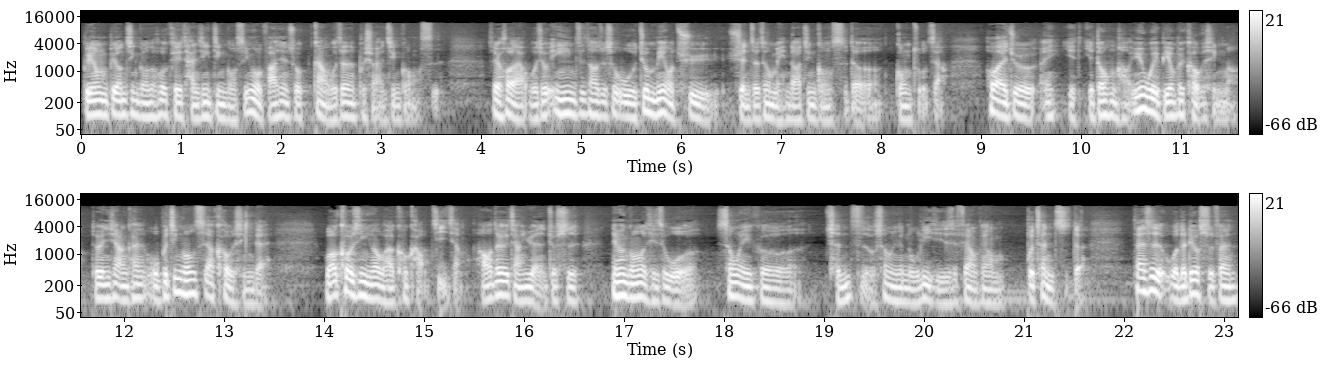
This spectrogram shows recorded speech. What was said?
不用不用进公司或可以弹性进公司，因为我发现说干我真的不喜欢进公司，所以后来我就隐隐知道，就是我就没有去选择这种每天都要进公司的工作，这样后来就哎也也都很好，因为我也不用被扣薪嘛，对，你想想看，我不进公司要扣薪的，我要扣薪以外我还要扣考绩，这样好，这个讲远了，就是那份工作其实我身为一个臣子，我身为一个奴隶，其实是非常非常不称职的，但是我的六十分。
